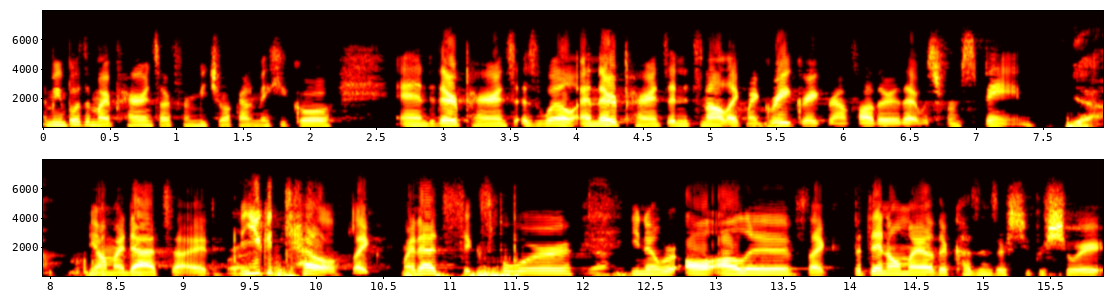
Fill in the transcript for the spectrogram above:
I mean, both of my parents are from Michoacan, Mexico, and their parents as well, and their parents, and it's not like my great great grandfather that was from Spain Yeah. yeah, on my dad's side. Right. And you could tell, like, my dad's six four. Yeah. You know, we're all olive, like, but then all my other cousins are super short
